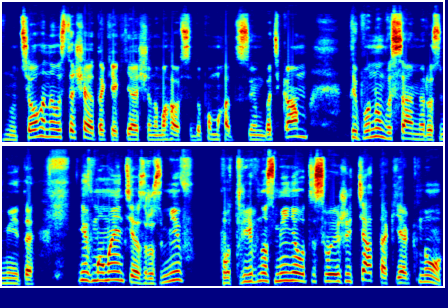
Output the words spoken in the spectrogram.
ну, цього не вистачає, так як я ще намагався допомагати своїм батькам. Типу, ну ви самі розумієте. І в моменті я зрозумів. Потрібно змінювати своє життя, так як ну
